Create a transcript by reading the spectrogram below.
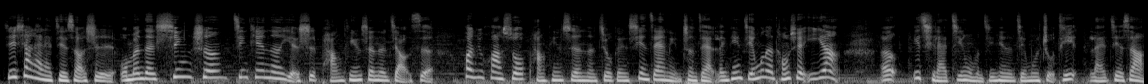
接下来来介绍是我们的新生，今天呢也是旁听生的角色。换句话说，旁听生呢就跟现在你正在聆听节目的同学一样，呃，一起来进入我们今天的节目主题，来介绍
